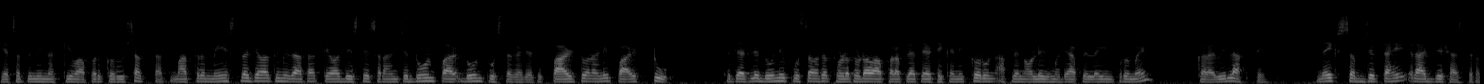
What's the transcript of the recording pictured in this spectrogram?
याचा तुम्ही नक्की वापर करू शकतात. मात्र मेन्सला जेव्हा तुम्ही जातात तेव्हा देसले सरांचे दोन पार्ट दोन पुस्तकं आहेत. एक पार्ट वन आणि पार्ट टू तर त्यातले दोन्ही पुस्तकांचा थोडा थोडा वापर आपल्या त्या ठिकाणी करून आपल्या नॉलेजमध्ये आपल्याला इम्प्रूव्हमेंट करावी लागते. नेक्स्ट सब्जेक्ट आहे राज्यशास्त्र.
